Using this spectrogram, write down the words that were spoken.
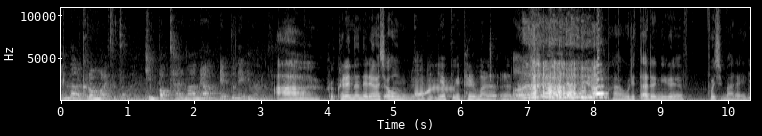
옛날에 그런 말 있었잖아요. 김밥 잘 나면 예쁜 애기 낳는다. 아, 그, 그랬는데 내가 좀 예쁘게 들 말았나. 아, 우리 딸은 이거 보지 말아야 돼.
